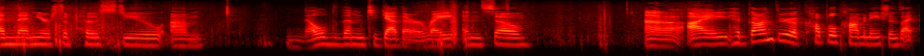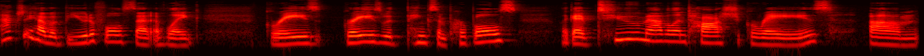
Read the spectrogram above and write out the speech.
and then you're supposed to um, meld them together, right? And so uh, I had gone through a couple combinations. I actually have a beautiful set of like grays, grays with pinks and purples. Like I have two Madeline Tosh grays. Um,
